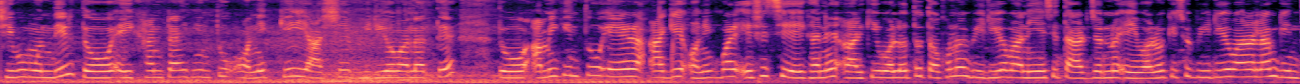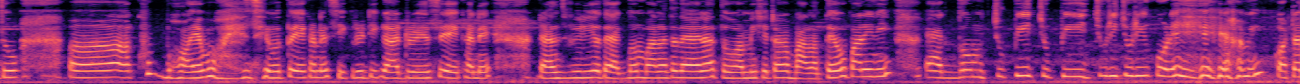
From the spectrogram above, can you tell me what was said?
শিব মন্দির। তো এইখানটায় কিন্তু অনেকেই আসে ভিডিও বানাতে। তো আমি কিন্তু এর আগে অনেকবার এসেছি এইখানে। আর কি বলো তো তখনও ভিডিও বানিয়েছি, তার জন্য এইবারও কিছু ভিডিও বানালাম। কিন্তু খুব ভয়ে ভয়ে যেহেতু এখানে সিকিউরিটি গার্ড রয়েছে, এখানে ডান্স ভিডিও তো একদম বানাতে দেয় না। তো আমি সেটা বানাতেও পারিনি। একদম চুপি চুপি, চুরি চুরি করে আমি কটা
